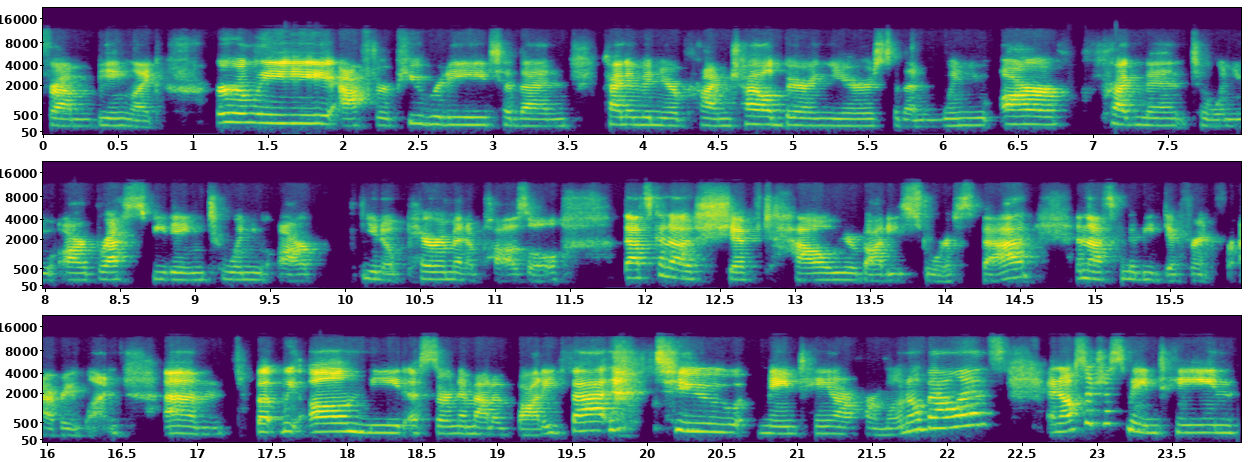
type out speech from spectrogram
from being like early after puberty to then kind of in your prime childbearing years to then when you are pregnant to when you are breastfeeding to when you are you know perimenopausal that's going to shift how your body stores fat and that's going to be different for everyone. Um, but we all need a certain amount of body fat to maintain our hormonal balance and also just maintain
